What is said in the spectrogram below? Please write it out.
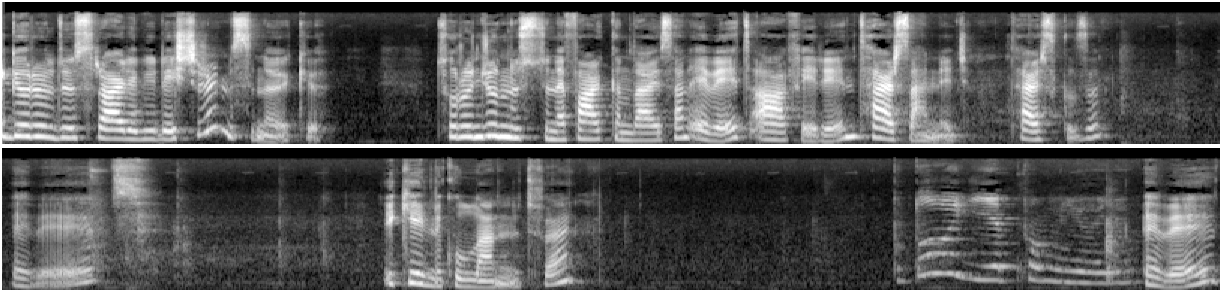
Orada görüldüğü sırayla birleştirir misin Öykü? Turuncunun üstüne farkındaysan evet aferin. Ters anneciğim. Ters kızım. Evet. İki elini kullan lütfen. Bu da yapamıyorum. Evet.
